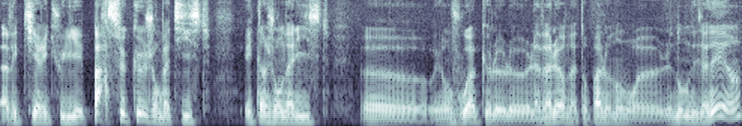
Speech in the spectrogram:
avec Thierry Tullier, parce que Jean-Baptiste est un journaliste, euh, et on voit que le- le- la valeur n'attend pas le nombre, le nombre des années, hein,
